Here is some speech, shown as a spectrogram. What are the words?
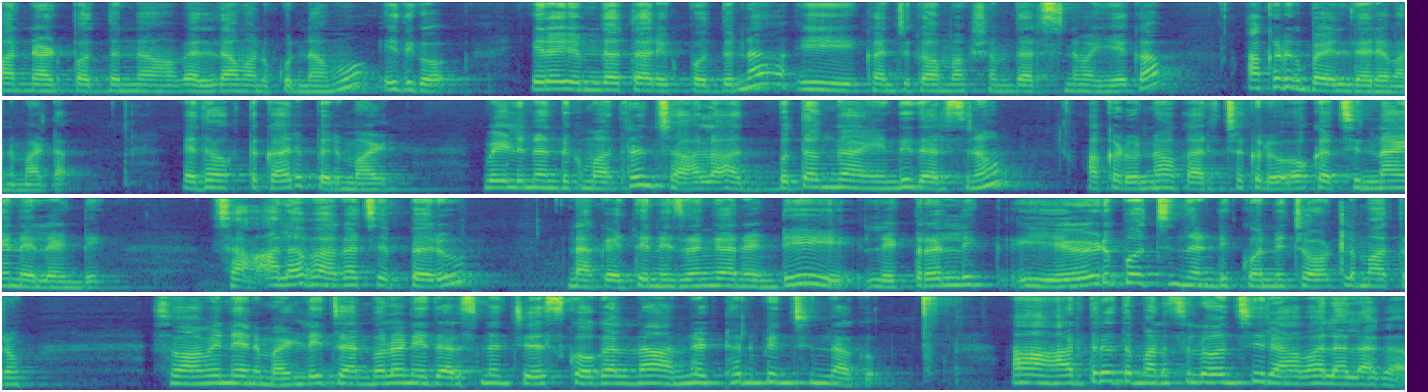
మర్నాడు పొద్దున్న వెళ్దాం అనుకున్నాము. ఇదిగో ఇరవై ఎనిమిదో తారీఖు పొద్దున్న ఈ కంచికామాక్షం దర్శనం అయ్యాక అక్కడికి బయలుదేరామన్నమాట. యథోక్తకారి పెరుమాళ్ వెళ్ళినందుకు మాత్రం చాలా అద్భుతంగా అయింది దర్శనం. అక్కడ ఉన్న ఒక అర్చకులు ఒక చిన్న ఆయనలేండి చాలా బాగా చెప్పారు. నాకైతే నిజంగానండి లిటరల్లీ ఏడుపు వచ్చిందండి కొన్ని చోట్ల మాత్రం. స్వామి నేను మళ్ళీ జన్మలో నీ దర్శనం చేసుకోగలనా అన్నట్టు అనిపించింది నాకు. ఆ ఆర్ద్రత మనసులోంచి రావాలి అలాగా.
